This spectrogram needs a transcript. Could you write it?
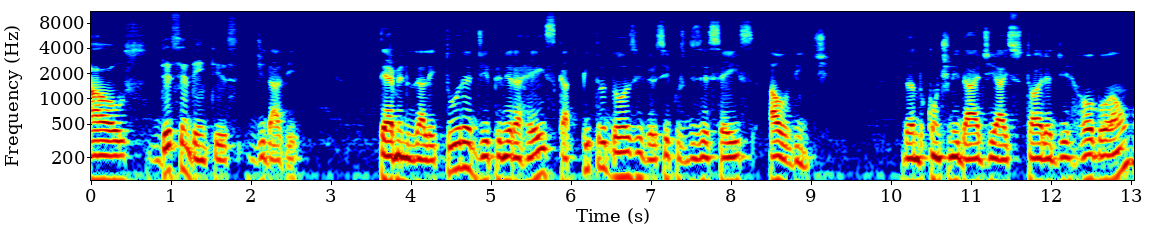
aos descendentes de Davi. Término da leitura de 1 Reis, capítulo 12, versículos 16 ao 20 dando continuidade à história de Roboão,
